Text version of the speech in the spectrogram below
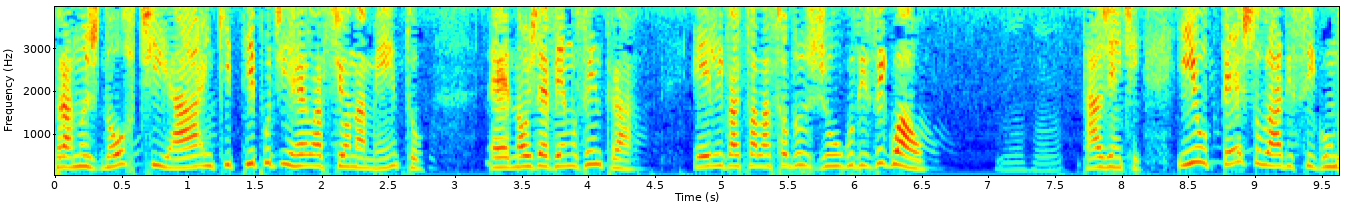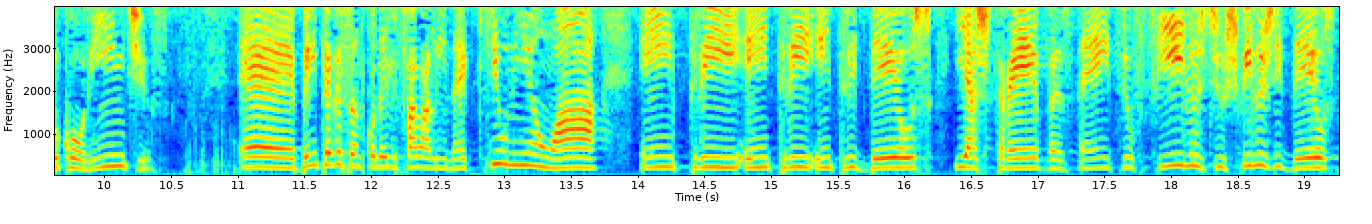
para nos nortear em que tipo de relacionamento é, nós devemos entrar. Ele vai falar sobre o julgo desigual. Uhum. Tá, gente? E o texto lá de 2 Coríntios, é bem interessante quando ele fala ali, né? Que união há entre, entre, entre Deus e as trevas, né? Entre os filhos, os filhos de Deus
